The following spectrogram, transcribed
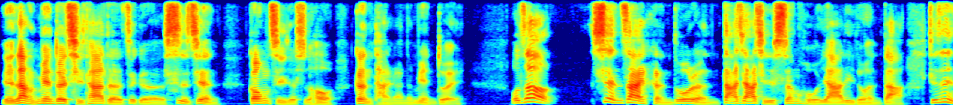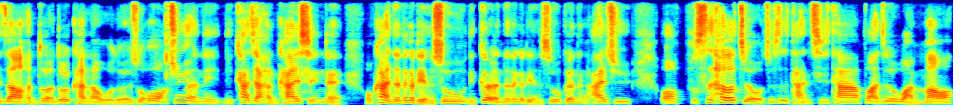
也让你面对其他的这个事件攻击的时候更坦然的面对。我知道。现在很多人，大家其实生活压力都很大。其实你知道，很多人都会看到我，都会说：“哇，君远，你你看起来很开心呢。我看你的那个脸书，你个人的那个脸书跟那个 IG，哦，不是喝酒就是弹吉他，不然就是玩猫，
